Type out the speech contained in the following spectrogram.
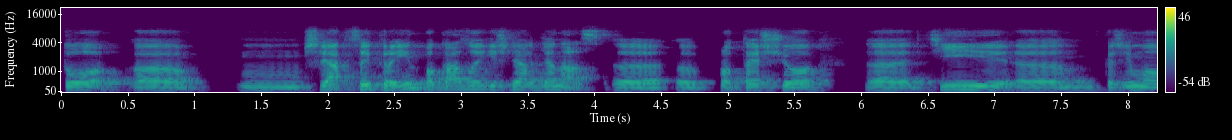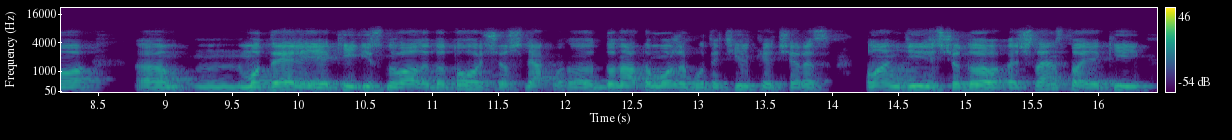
то е, шлях цих країн показує і шлях для нас е, про те, що е, ті, е, скажімо. Моделі, які існували до того, що шлях до НАТО може бути тільки через план дій щодо членства, який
